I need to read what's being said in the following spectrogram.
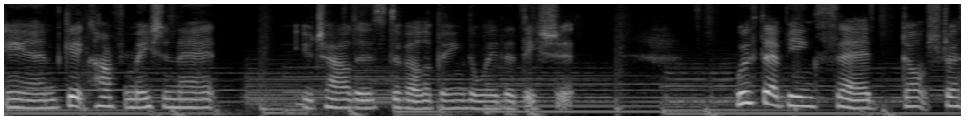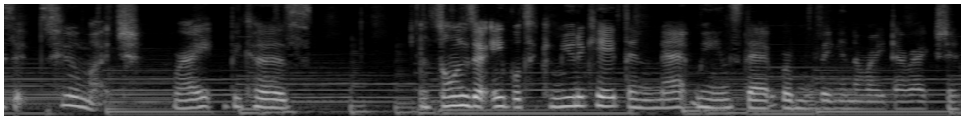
and get confirmation that your child is developing the way that they should. With that being said, don't stress it too much, right? Because as long as they're able to communicate, then that means that we're moving in the right direction.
